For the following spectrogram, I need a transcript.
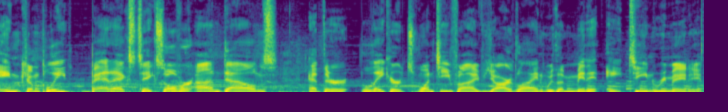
Incomplete. Bad Axe takes over on downs at their Laker 25 yard line with a minute 18 remaining.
